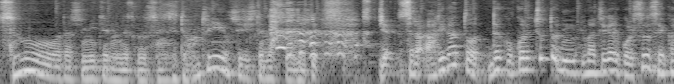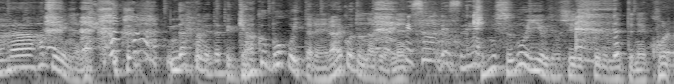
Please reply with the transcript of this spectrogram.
つも私見てるんですけど先生って本当にいいお尻してますよね」って「いやそれはありがとう」でこれちょっと間違えるこれすぐセクハラ発言じゃない。だよね。だって逆僕言ったらえらいことになるよね。そうですね。君すごいいいお尻してるねってね。これ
